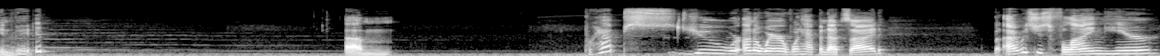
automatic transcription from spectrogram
invaded? Um. Perhaps you were unaware of what happened outside, but I was just flying here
